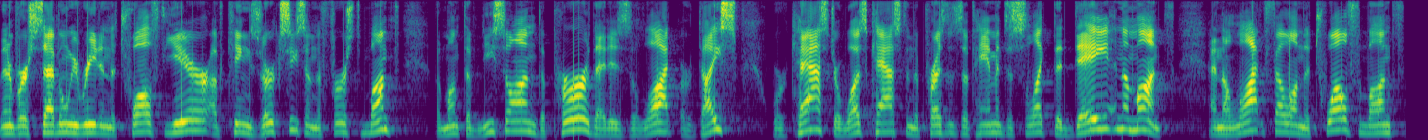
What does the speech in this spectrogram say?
Then in verse 7, we read in the 12th year of King Xerxes, in the first month, the month of Nisan, the pur, that is the lot or dice, were cast or was cast in the presence of Haman to select the day and the month. And the lot fell on the 12th month,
